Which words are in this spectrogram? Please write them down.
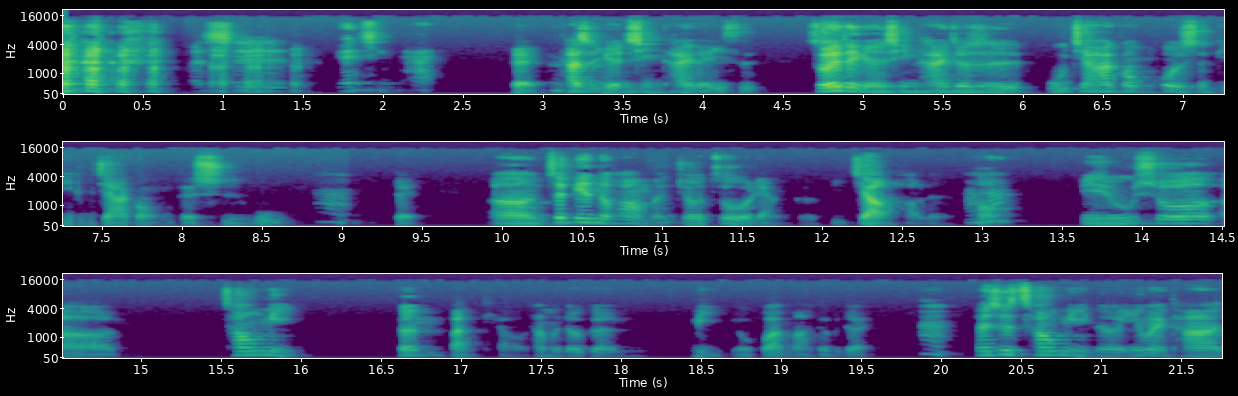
而是原形态。对，它是原形态的意思。所谓的原形态就是无加工或是低度加工的食物。嗯对嗯、这边的话我们就做两个比较好了。哦比如说呃，糙米跟板条，他们都跟米有关嘛，对不对？嗯。但是糙米呢，因为它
